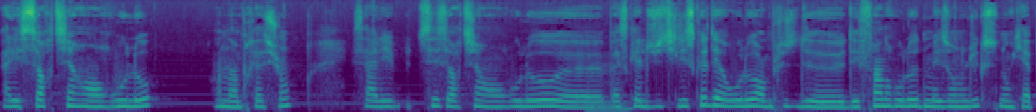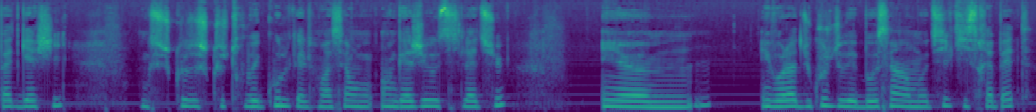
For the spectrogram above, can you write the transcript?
allait sortir en rouleau en impression ça allait sortir en rouleau euh, Mhm. parce qu'elles utilisent que des rouleaux en plus de, des fins de rouleaux de maison de luxe donc il n'y a pas de gâchis donc ce que, ce que je trouvais cool qu'elles soient assez en- engagées aussi là-dessus et, euh, et voilà du coup je devais bosser un motif qui se répète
